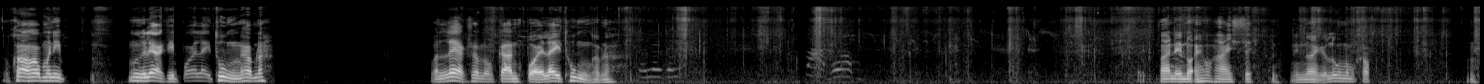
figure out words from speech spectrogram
เอาข้าวเข้ามานี่มือแรกที่ปล่อยไล่ทุ่งนะครับนะ วันแรกสำหรับการปล่อยไล่ทุ่งครับนะไปเลยไปป้าบอกมาหน่อยๆเขาหายสิหน่อยๆก็ลงน้ำเขาอืม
